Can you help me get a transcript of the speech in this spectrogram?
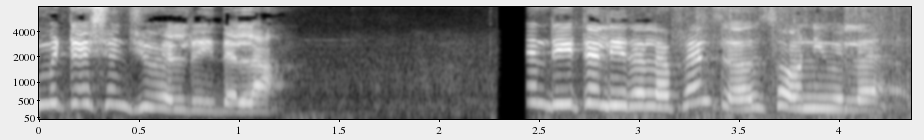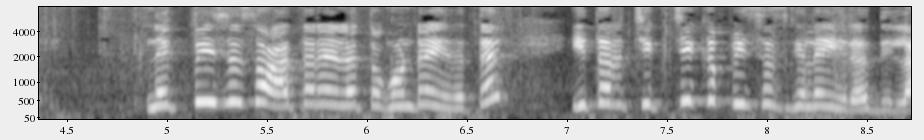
ಇಮಿಟೇಷನ್ ಜ್ಯುವೆಲ್ರಿ ಇದೆಲ್ಲ. ರೀಟೇಲ್ ಇರಲ್ಲ ಫ್ರೆಂಡ್ಸ್ ಸೊ ನೀವೆಲ್ಲ ನೆಕ್ ಪೀಸಸ್ ಆ ಥರ ಎಲ್ಲ ತೊಗೊಂಡ್ರೆ ಇರುತ್ತೆ. ಈ ಥರ ಚಿಕ್ಕ ಚಿಕ್ಕ ಪೀಸಸ್ಗೆಲ್ಲ ಇರೋದಿಲ್ಲ.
